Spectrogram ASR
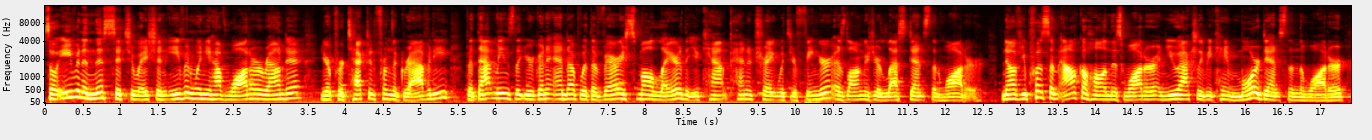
So even in this situation, even when you have water around it, you're protected from the gravity, but that means that you're gonna end up with a very small layer that you can't penetrate with your finger as long as you're less dense than water. Now, if you put some alcohol in this water and you actually became more dense than the water,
